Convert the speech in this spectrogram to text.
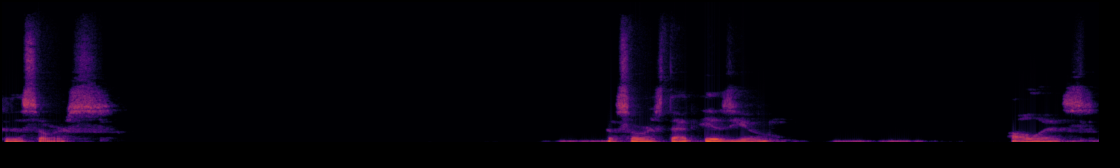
To the source. The source that is you. Always.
